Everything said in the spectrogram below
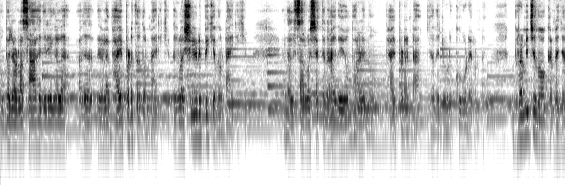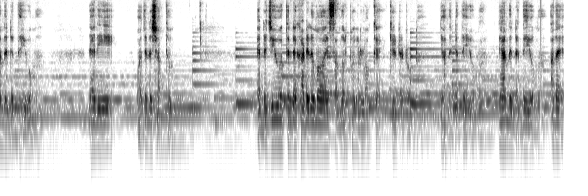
മുമ്പിലുള്ള സാഹചര്യങ്ങൾ അത് നിങ്ങളെ ഭയപ്പെടുത്തുന്നുണ്ടായിരിക്കും നിങ്ങളെ ക്ഷീണിപ്പിക്കുന്നുണ്ടായിരിക്കും. എന്നാൽ സർവശക്തനായ ദൈവം പറയുന്നു ഭയപ്പെടേണ്ട ഞാൻ നിന്നോട് കൂടെയുണ്ട്. ഭ്രമിച്ചു നോക്കണ്ട ഞാൻ നിന്റെ ദൈവമാണ്. ഞാൻ ഈ വചന ശബ്ദം എന്റെ ജീവിതത്തിന്റെ കഠിനമായ സന്ദർഭങ്ങളിലൊക്കെ കേട്ടിട്ടുണ്ട്. ഞാൻ നിന്റെ ദൈവമാണ് ഞാൻ നിന്റെ ദൈവമാണ് അതെ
